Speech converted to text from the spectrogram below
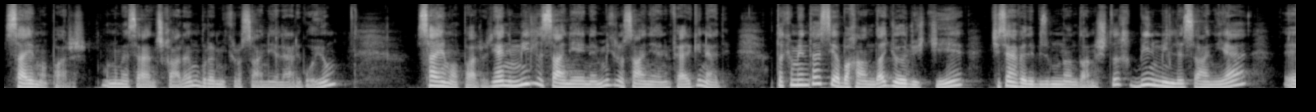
sayım aparır. Bunu məsələn çıxarım, bura mikrosaniyələri qoyum sayım aparır. Yəni millisaniyə ilə mikrosaniyənin fərqi nədir? Dokumentasiyaya baxanda görürük ki, keçən həftə də biz bundan danışdıq. 1 millisaniyə e,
